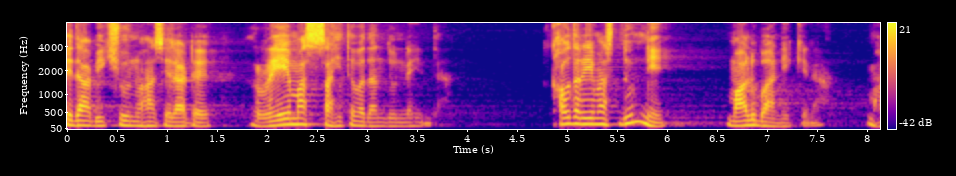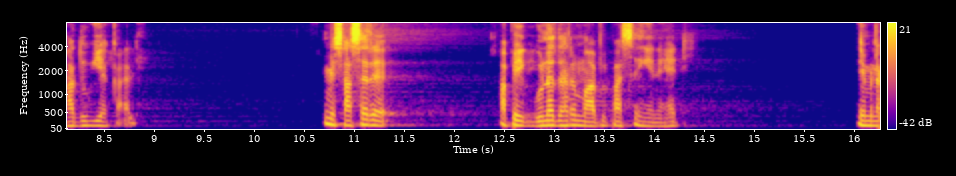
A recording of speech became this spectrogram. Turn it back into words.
එදා භික්‍ෂූන් වහන්සේලාට රේමස් සහිතව දන් දුන්න හින්ද. කෞද රේමස් දුන්නේ මාළු බානයක් කෙනා මහදුගිය කාලි. මේ සසර අපේ ගුණධර්ම අපි පස්සෙන්ගෙන හැටි. එමන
